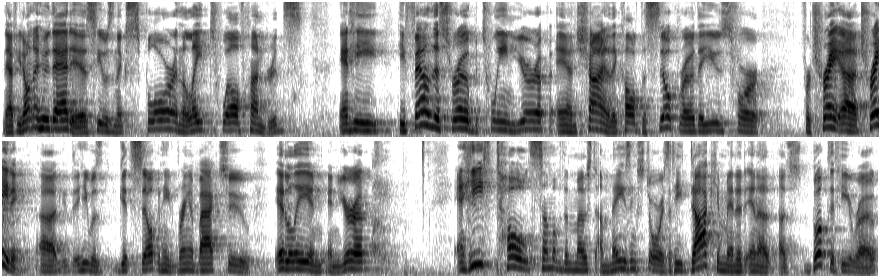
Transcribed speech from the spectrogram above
Now, if you don't know who that is, he was an explorer in the late 1200s and he, he found this road between Europe and China. They called it the Silk Road. They used for, for tra- uh, trading. Uh, he would get silk and he'd bring it back to Italy and, and Europe. And he told some of the most amazing stories that he documented in a, a book that he wrote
